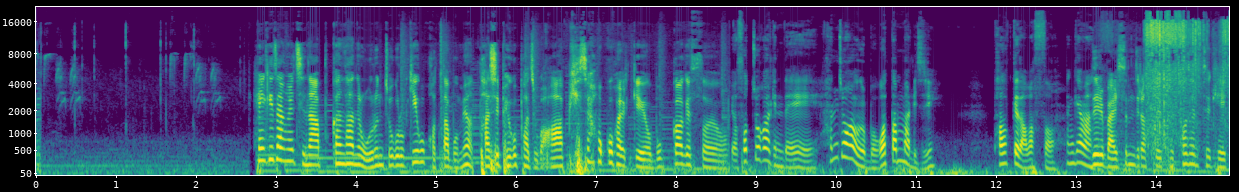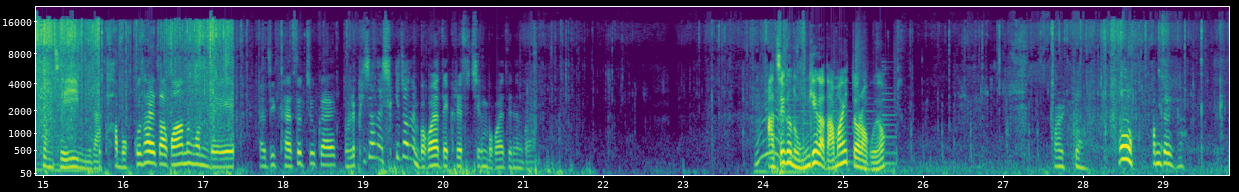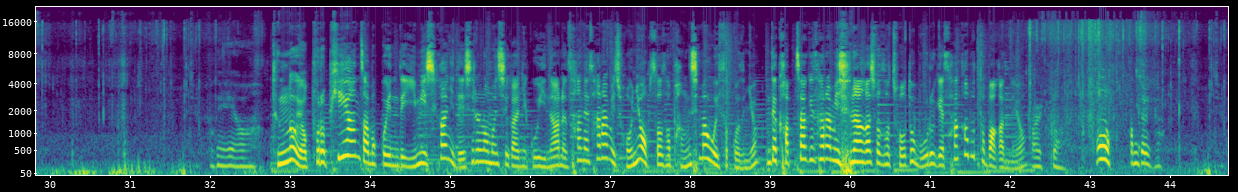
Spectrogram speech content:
헬기장을 지나 북한산을 오른쪽으로 끼고 걷다 보면 다시 배고파지고 아 피자 먹고 갈게요. 못 가겠어요. 여섯 조각인데 한 조각을 먹었단 말이지. 다섯 개 남았어. 한 개만. 늘 말씀드렸을 100% 계획형 제이입니다. 다 먹고 살자고 하는 건데 아직 다섯 조각. 원래 피자는 식기 전에 먹어야 돼. 그래서 지금 먹어야 되는 거야. 아직은 온기가 남아있더라고요. 맛있어. 어! 깜짝이야. 보게요. 등로 옆으로 피해 앉아 먹고 있는데 이미 시간이 4시를 넘은 시간이고 이날은 산에 사람이 전혀 없어서 방심하고 있었거든요. 근데 갑자기 사람이 지나가셔서 저도 모르게 사과부터 박았네요. 맛있어. 어! 깜짝이야.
